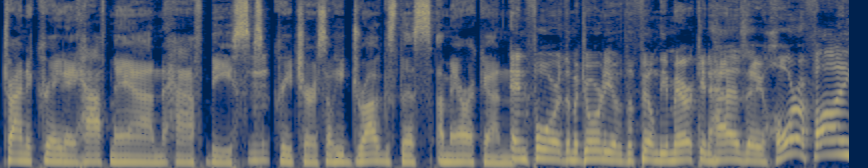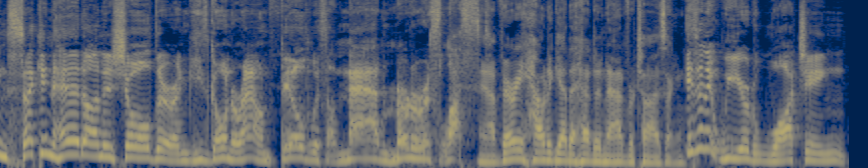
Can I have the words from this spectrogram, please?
trying to create a half man, half beast mm. creature. So he drugs this American. And for the majority of the film, the American has a horrifying second head on his shoulder, and he's going around filled with a mad, murderous lust. yeah, very how to get ahead in advertising. Isn't it weird watching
